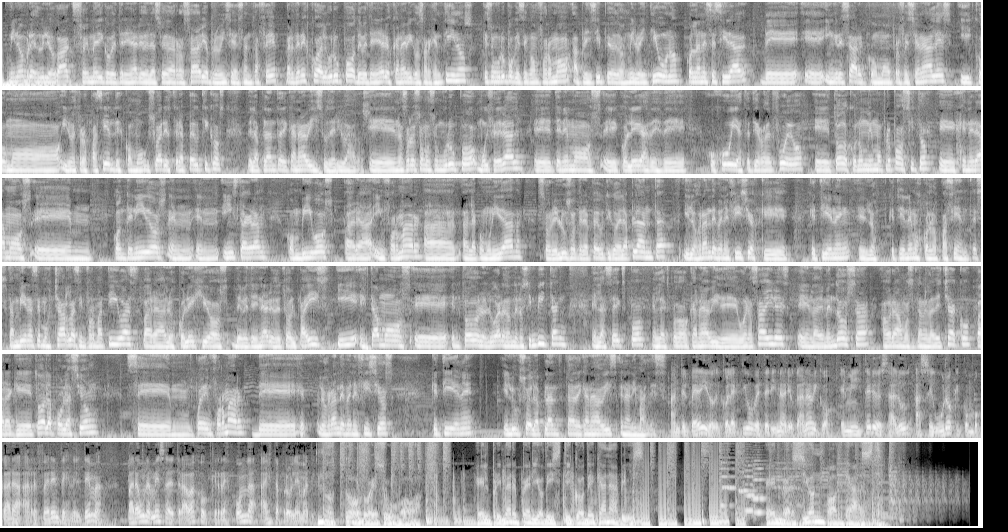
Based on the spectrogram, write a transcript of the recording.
Mi nombre es Duilio Bach, soy médico veterinario de la ciudad de Rosario, provincia de Santa Fe. Pertenezco al grupo de veterinarios canábicos argentinos, que es un grupo que se conformó a principios de 2021 con la necesidad de eh, ingresar como profesionales y como y nuestros pacientes como usuarios terapéuticos de la planta de cannabis y sus derivados. Eh, nosotros somos un grupo muy federal, eh, tenemos colegas desde Jujuy hasta Tierra del Fuego, eh, todos con un mismo propósito. Eh, generamos eh, contenidos en, Instagram con vivos para informar a, la comunidad sobre el uso terapéutico de la planta y los grandes beneficios que, tienen, eh, los, que tenemos con los pacientes. También hacemos charlas informativas para los colegios de veterinarios de todo el país y estamos eh, en todos los lugares donde nos invitan, en las expo, en la Expo Cannabis de Buenos Aires, en la de Mendoza, ahora vamos a estar en la de Chaco, para que toda la población se mm, puede informar de los grandes beneficios que tiene el uso de la planta de cannabis en animales. Ante el pedido del colectivo veterinario canábico, el Ministerio de Salud aseguró que convocará a referentes en el tema para una mesa de trabajo que responda a esta problemática. No todo es humo. El primer periodístico de cannabis. En versión podcast.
